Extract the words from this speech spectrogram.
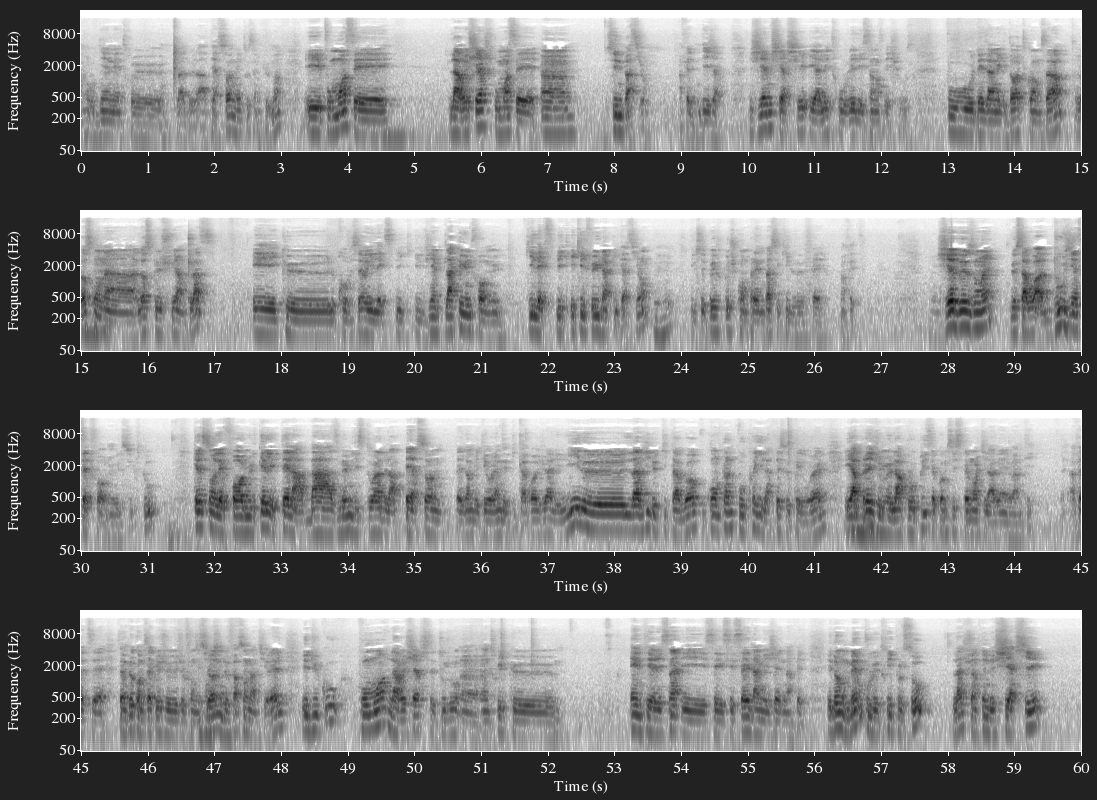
au bien-être euh, bah, de la personne, hein, tout simplement. Et pour moi, c'est la recherche, pour moi, c'est un, c'est une passion. En fait, déjà, j'aime chercher et aller trouver l'essence des choses. Pour des anecdotes comme ça, lorsqu'on a, lorsque je suis en classe et que le professeur il explique, il vient plaquer une formule, qu'il explique et qu'il fait une application, il se peut que je comprenne pas ce qu'il veut faire, en fait. J'ai besoin de savoir d'où vient cette formule, surtout. Quelles sont les formules, quelle était la base, même l'histoire de la personne. Par exemple, le théorème de Pythagore, je vais aller lire la vie de Pythagore pour comprendre pourquoi il a fait ce théorème. Et après, je me l'approprie, c'est comme si c'était moi qui l'avais inventé. En fait, c'est un peu comme ça que je, fonctionne de façon naturelle. Et du coup, pour moi, la recherche, c'est toujours un, truc intéressant et c'est ça dans mes gènes en fait. Et donc même pour le triple saut, là je suis en train de chercher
